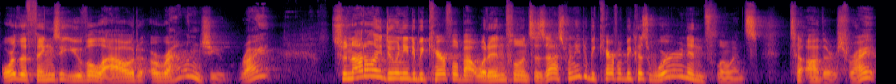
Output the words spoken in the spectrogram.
or the things that you've allowed around you, right? So, not only do we need to be careful about what influences us, we need to be careful because we're an influence to others, right?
